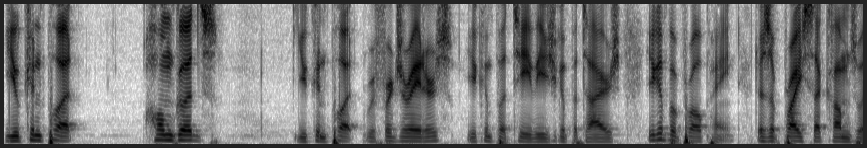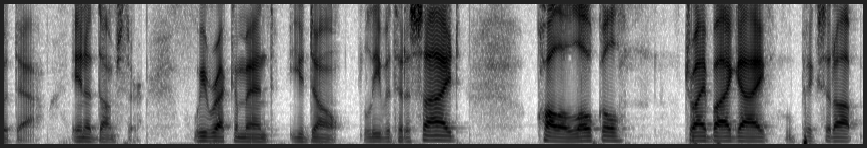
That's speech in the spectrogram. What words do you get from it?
you can put home goods, you can put refrigerators, you can put TVs, you can put tires, you can put propane. There's a price that comes with that in a dumpster. We recommend you don't. Leave it to the side, call a local drive by guy who picks it up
